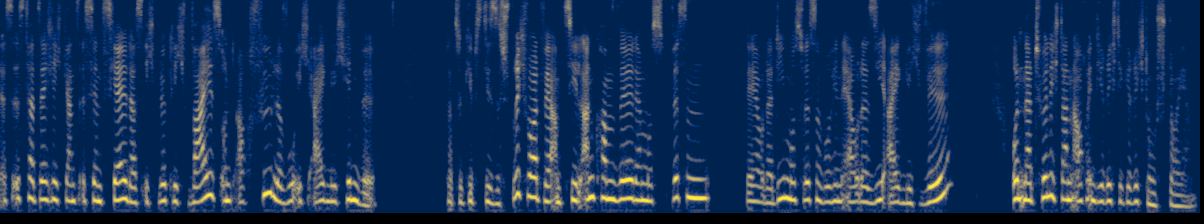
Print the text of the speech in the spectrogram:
es ist tatsächlich ganz essentiell, dass ich wirklich weiß und auch fühle, wo ich eigentlich hin will. Dazu gibt es dieses Sprichwort, wer am Ziel ankommen will, der muss wissen, der oder die muss wissen, wohin er oder sie eigentlich will und natürlich dann auch in die richtige Richtung steuern.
